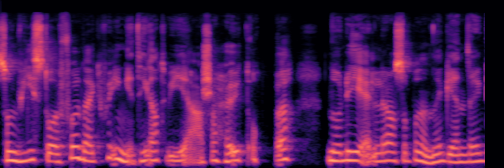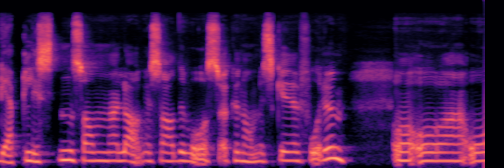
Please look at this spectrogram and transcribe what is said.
som vi står for. Det er ikke for ingenting at vi er så høyt oppe når det gjelder altså på denne gender gap-listen som lages av Devos økonomiske forum, og, og, og,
